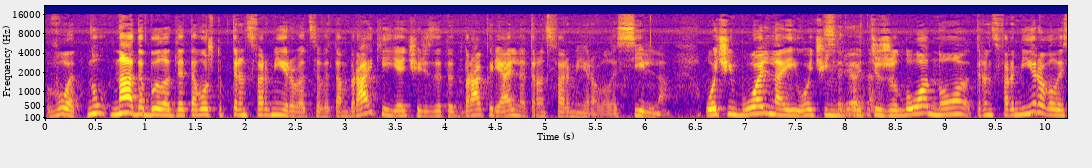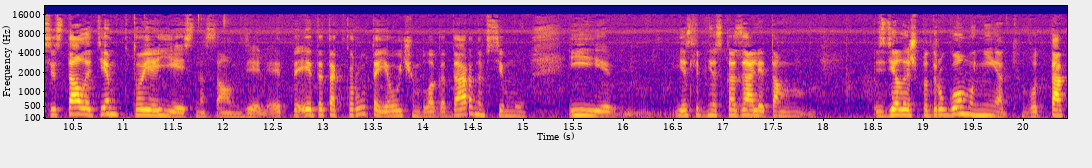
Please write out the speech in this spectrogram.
Вот, ну, надо было для того, чтобы трансформироваться в этом браке, я через этот брак реально трансформировалась сильно. Очень больно и очень Серьезно? тяжело, но трансформировалась и стала тем, кто я есть на самом деле. Это, это так круто, я очень благодарна всему. И если бы мне сказали там, сделаешь по-другому, нет. Вот так,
